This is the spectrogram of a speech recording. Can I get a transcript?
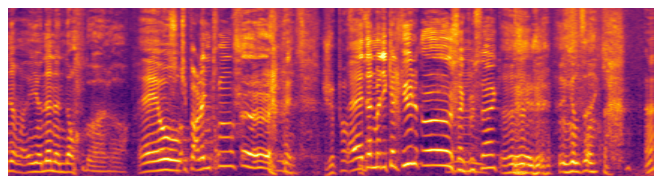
non, il y en a là-dedans. alors. Eh oh Tu parles à une tronche Je pense. Eh, donne-moi des calculs 5 plus 5 25.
